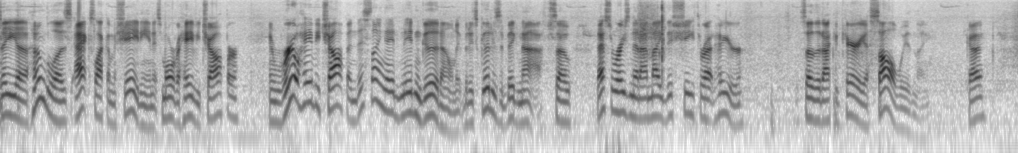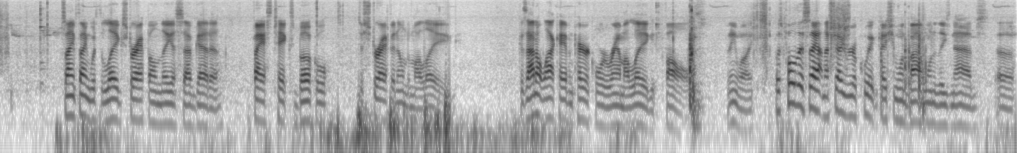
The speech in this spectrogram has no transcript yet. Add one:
the uh, Hungalas acts like a machete and it's more of a heavy chopper. And real heavy chopping, this thing isn't, isn't good on it, but it's good as a big knife. So that's the reason that I made this sheath right here so that I could carry a saw with me, okay? Same thing with the leg strap on this. I've got a Fastex buckle to strap it onto my leg because I don't like having paracord around my leg it falls But anyway, let's pull this out and I'll show you real quick in case you want to buy one of these knives, uh,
